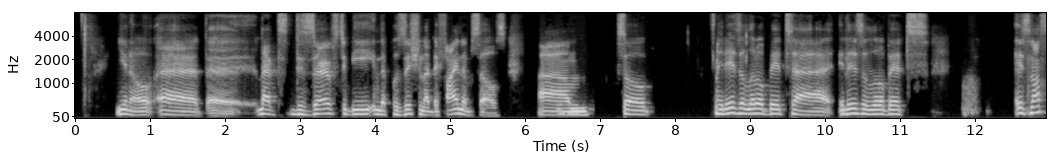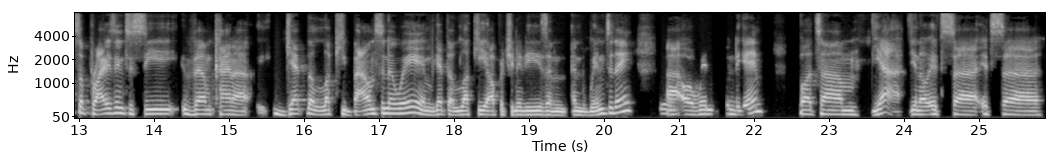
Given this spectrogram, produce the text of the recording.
you know, uh, uh, that deserves to be in the position that they find themselves. Um, mm-hmm. So it is a little bit. Uh, it is a little bit. It's not surprising to see them kind of get the lucky bounce in a way and get the lucky opportunities and and win today, mm-hmm. uh, or win win the game. But um, yeah, you know, it's uh, it's uh,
